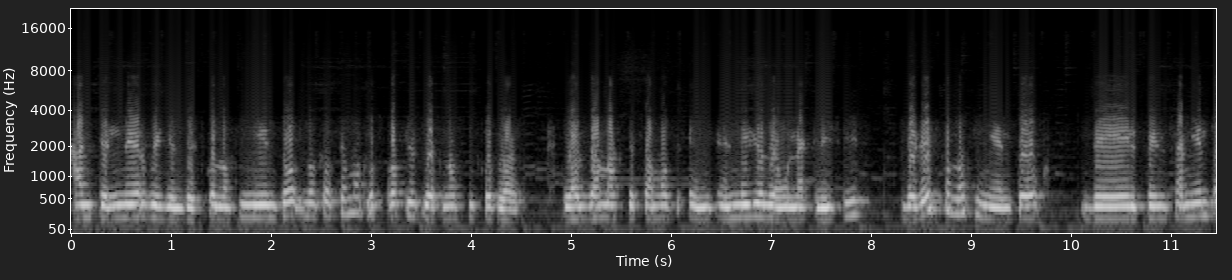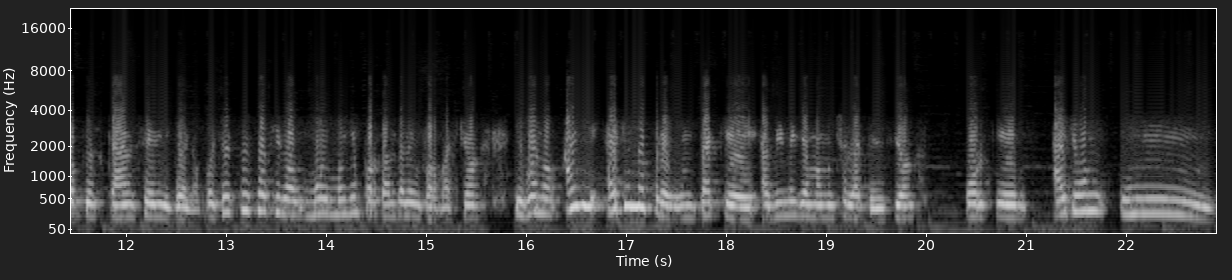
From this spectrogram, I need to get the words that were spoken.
ante el nervio y el desconocimiento, nos hacemos los propios diagnósticos las, las damas que estamos en, en medio de una crisis de desconocimiento, del pensamiento que es cáncer y bueno, pues eso, ha sido muy, muy importante la información. Y bueno, hay, hay una pregunta que a mí me llama mucho la atención porque hay un, un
